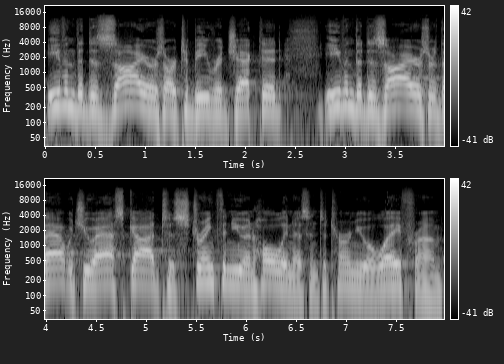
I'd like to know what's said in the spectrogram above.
Even the desires are to be rejected. Even the desires are that which you ask God to strengthen you in holiness and to turn you away from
